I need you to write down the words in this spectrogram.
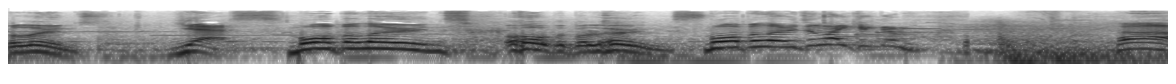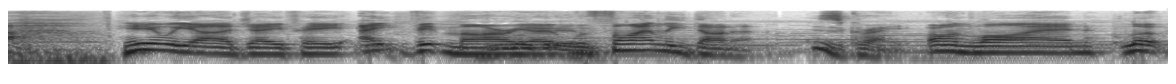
Balloons. Yes. More balloons. All the balloons. More balloons. I liking them. Ah, here we are, JP. 8-bit Mario. We've finally done it. This is great. Online. Look,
